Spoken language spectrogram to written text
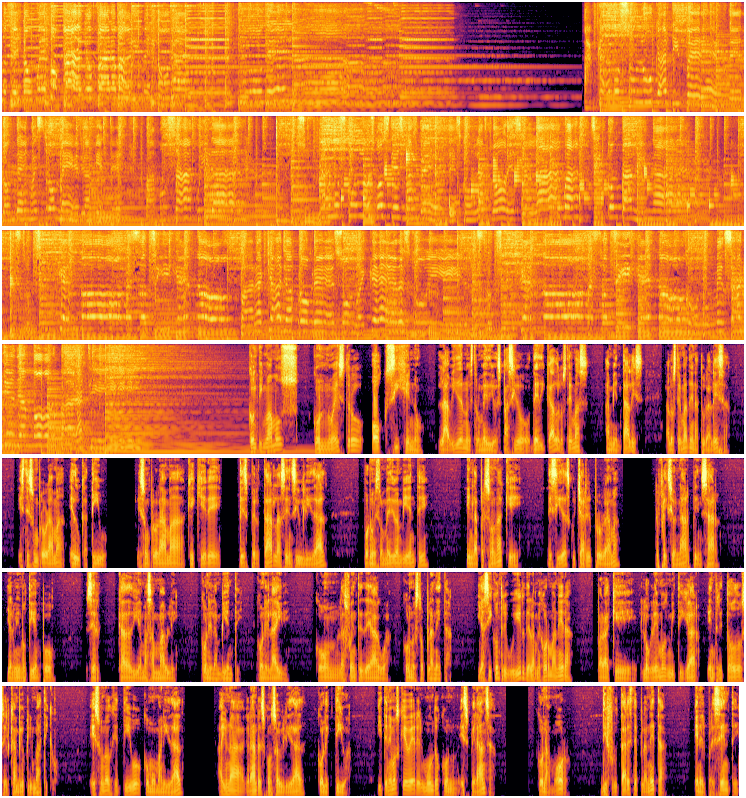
nos llega un nuevo año para amar y mejorar. Hagamos un lugar diferente donde nuestro medio ambiente a cuidar. Sumamos con los bosques más verdes, Continuamos con nuestro oxígeno, la vida en nuestro medio, espacio dedicado a los temas ambientales, a los temas de naturaleza. Este es un programa educativo, es un programa que quiere despertar la sensibilidad por nuestro medio ambiente en la persona que decida escuchar el programa, reflexionar, pensar y al mismo tiempo ser cada día más amable con el ambiente con el aire, con las fuentes de agua, con nuestro planeta, y así contribuir de la mejor manera para que logremos mitigar entre todos el cambio climático. Es un objetivo como humanidad, hay una gran responsabilidad colectiva y tenemos que ver el mundo con esperanza, con amor, disfrutar este planeta en el presente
